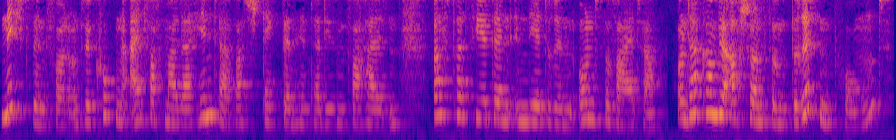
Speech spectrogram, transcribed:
nicht sinnvoll und wir gucken einfach mal dahinter, was steckt denn hinter diesem Verhalten, was passiert denn in dir drin und so weiter. Und da kommen wir auch schon zum dritten Punkt,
